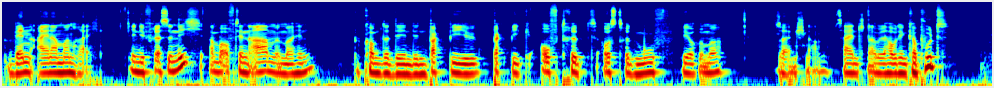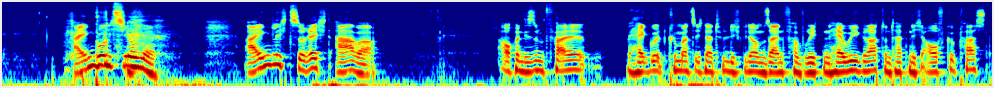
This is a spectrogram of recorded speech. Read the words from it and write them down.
Wenn einer Mann reicht. In die Fresse nicht, aber auf den Arm immerhin. Bekommt er den, den Buckbeak, Buckbeak Auftritt, Austritt, Move, wie auch immer. Seidenschnabel. Sein Schnabel haut ihn kaputt. Eigentlich, Putz, Junge. eigentlich zu Recht, aber auch in diesem Fall, Hagrid kümmert sich natürlich wieder um seinen Favoriten Harry gerade und hat nicht aufgepasst.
